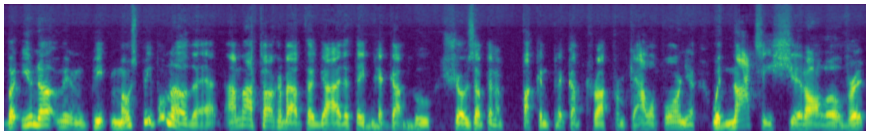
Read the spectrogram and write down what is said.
But you know, most people know that. I'm not talking about the guy that they pick up who shows up in a fucking pickup truck from California with Nazi shit all over it,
